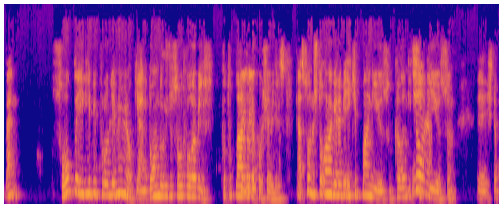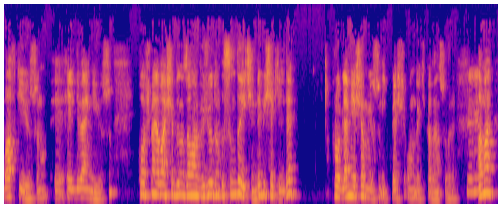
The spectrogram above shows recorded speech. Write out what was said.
ben soğukla ilgili bir problemim yok. Yani dondurucu soğuk olabilir. Kutuplarda Hı hı. da koşabiliriz. Ya sonuçta ona göre bir ekipman giyiyorsun. Kalın içlik Doğru. giyiyorsun. e, işte buff giyiyorsun. e, eldiven giyiyorsun. Koşmaya başladığın zaman vücudun ısındığı için de bir şekilde problem yaşamıyorsun ilk 5-10 dakikadan sonra. Hı hı. Ama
